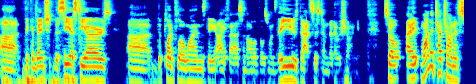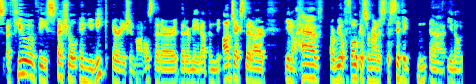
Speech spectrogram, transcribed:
Uh, the convention, the CSTRs, uh, the plug flow ones, the IFAS, and all of those ones, they use that system that I was showing you. So I want to touch on a, a, few of the special and unique aeration models that are that are made up, and the objects that are you know have a real focus around a specific uh, you know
